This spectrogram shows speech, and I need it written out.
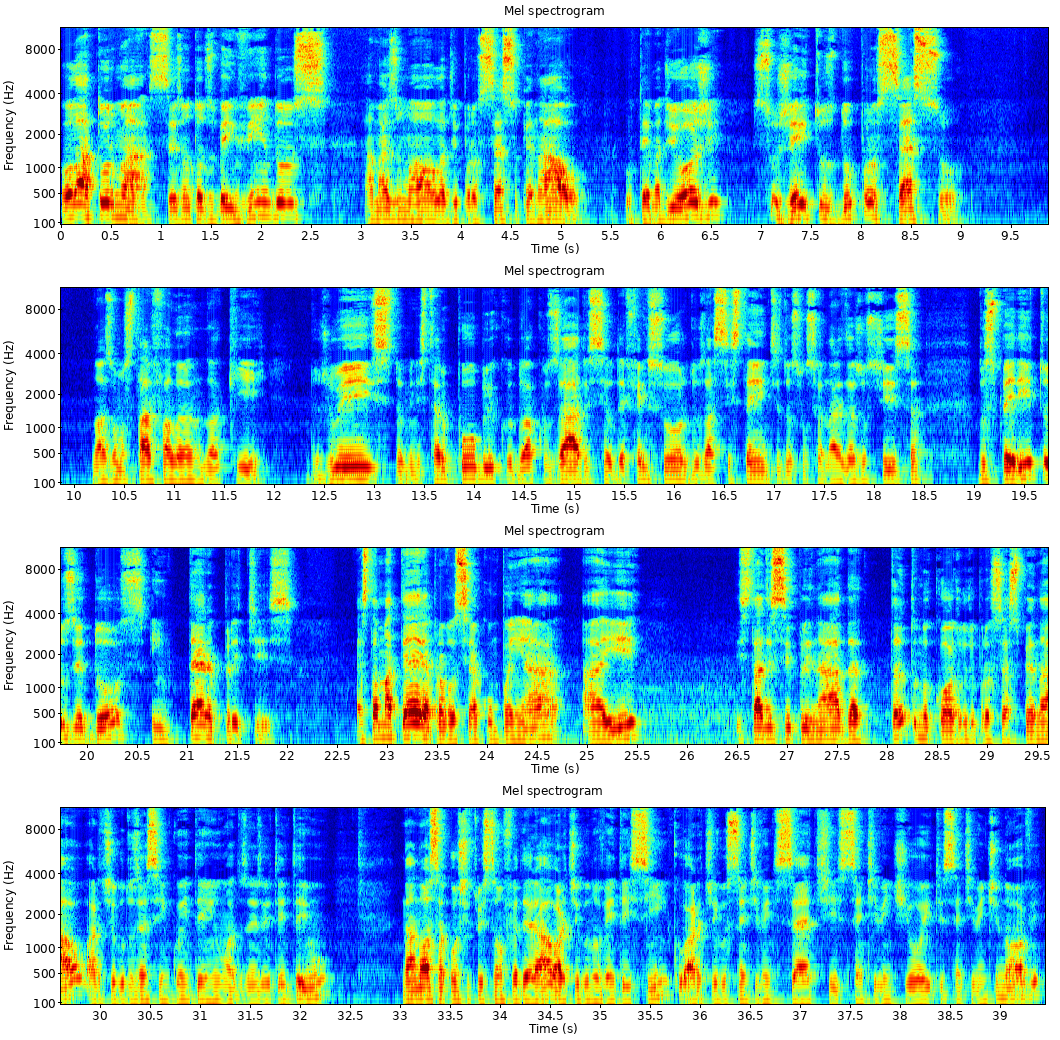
Olá, turma! Sejam todos bem-vindos a mais uma aula de processo penal. O tema de hoje: sujeitos do processo. Nós vamos estar falando aqui do juiz, do Ministério Público, do acusado e seu defensor, dos assistentes, dos funcionários da Justiça, dos peritos e dos intérpretes. Esta matéria, para você acompanhar, aí está disciplinada tanto no Código de Processo Penal, artigo 251 a 281, na nossa Constituição Federal, artigo 95, artigo 127, 128 e 129,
